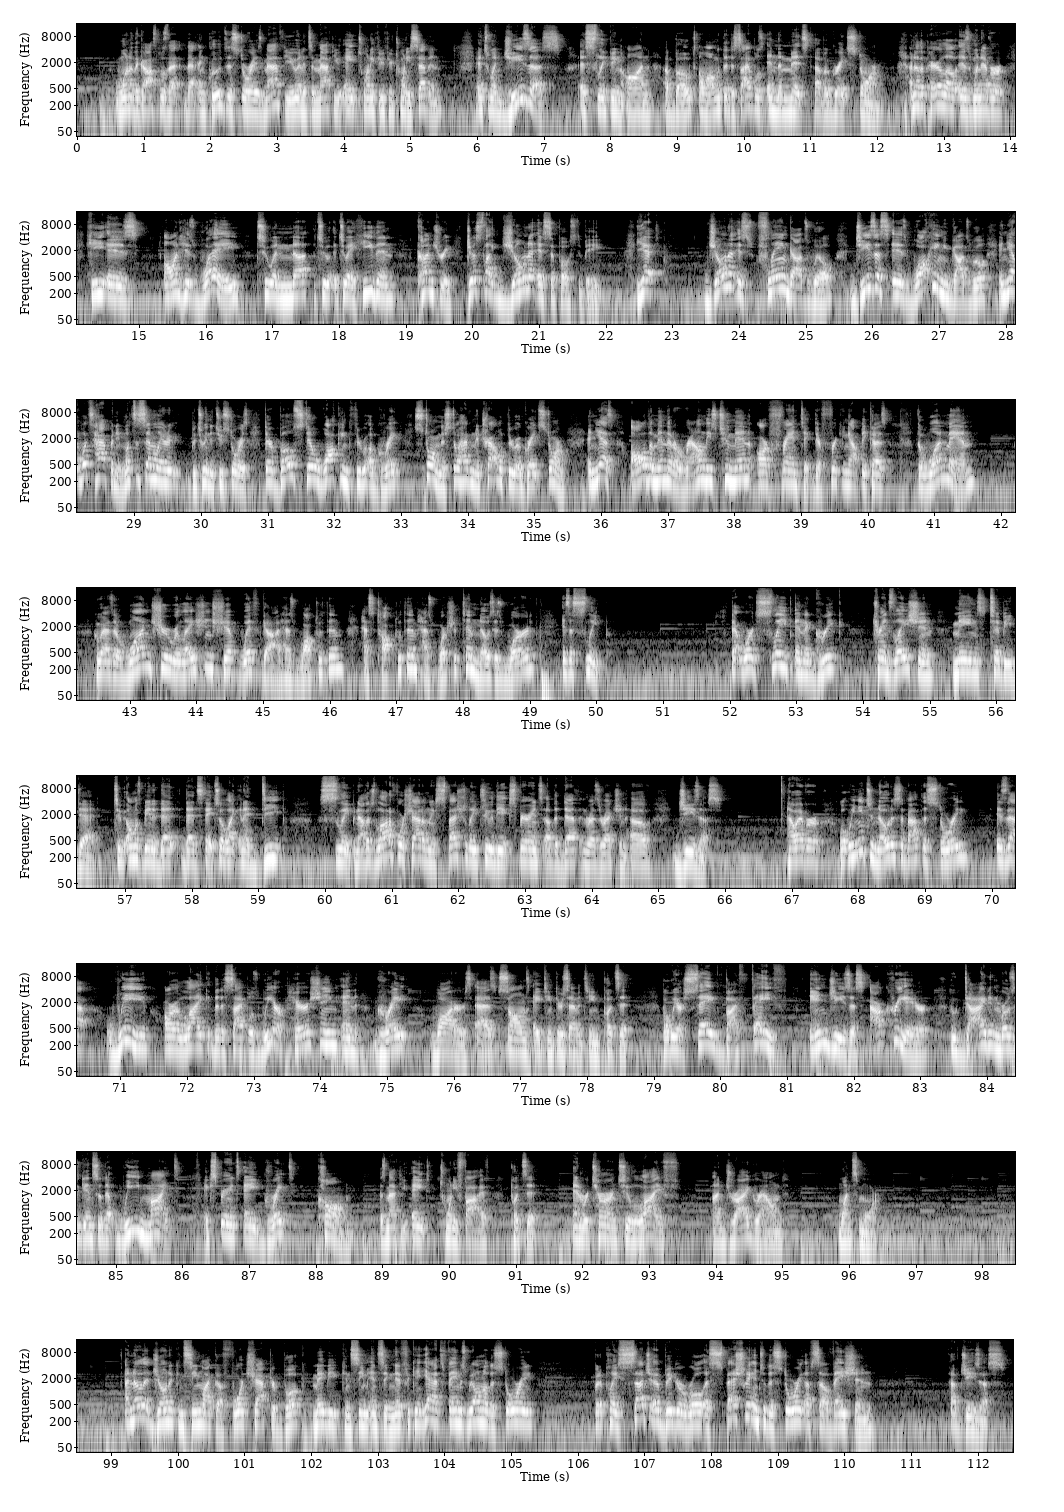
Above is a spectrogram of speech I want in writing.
One of the Gospels that, that includes this story is Matthew, and it's in Matthew 8 23 through 27. It's when Jesus is sleeping on a boat along with the disciples in the midst of a great storm. Another parallel is whenever he is on his way to a to, to a heathen country, just like Jonah is supposed to be. Yet Jonah is fleeing God's will, Jesus is walking in God's will, and yet what's happening? What's the similarity between the two stories? They're both still walking through a great storm. They're still having to travel through a great storm. And yes, all the men that are around these two men are frantic. They're freaking out because the one man who has a one true relationship with God, has walked with him, has talked with him, has worshiped him, knows his word, is asleep. That word sleep in the Greek translation means to be dead, to almost be in a dead, dead state. So, like in a deep sleep. Now, there's a lot of foreshadowing, especially to the experience of the death and resurrection of Jesus. However, what we need to notice about this story is that we are like the disciples. We are perishing in great waters, as Psalms 18 through 17 puts it. But we are saved by faith in Jesus, our Creator, who died and rose again so that we might experience a great calm, as Matthew 8 25 puts it, and return to life on dry ground once more. I know that Jonah can seem like a four chapter book, maybe can seem insignificant. Yeah, it's famous. We all know the story. but it plays such a bigger role, especially into the story of salvation of Jesus.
